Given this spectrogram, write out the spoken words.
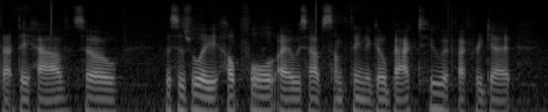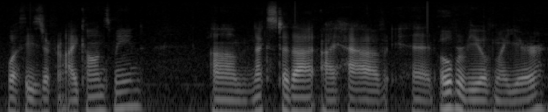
that they have. So this is really helpful. I always have something to go back to if I forget what these different icons mean. Um, next to that, I have an overview of my year.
